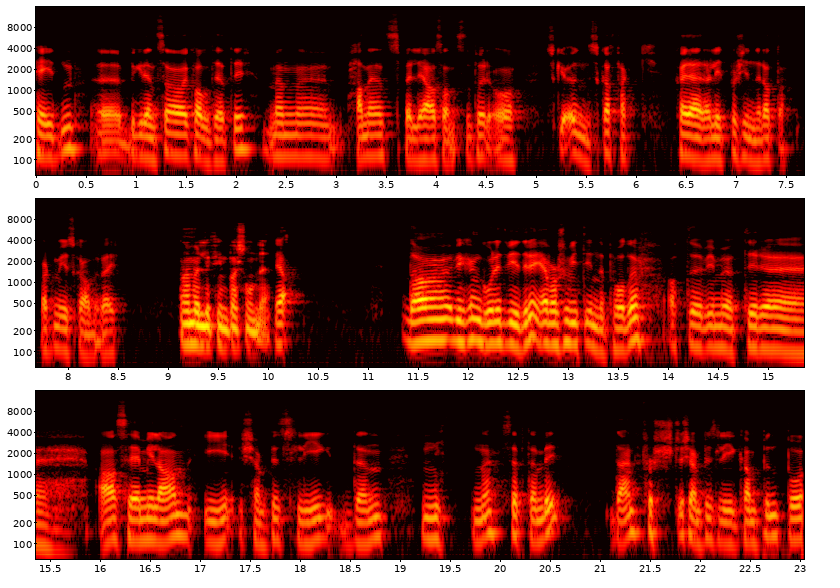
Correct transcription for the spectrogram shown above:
Hayden eh, begrensa kvaliteter, men eh, han er en spiller jeg har sansen for og skulle ønske at fikk karrieren litt på skinner igjen. Vært mye skader der. En veldig fin personlighet. Ja. Da, Vi kan gå litt videre. Jeg var så vidt inne på det. At eh, vi møter eh, AC Milan i Champions League den 19.9. Det er den første Champions League-kampen på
